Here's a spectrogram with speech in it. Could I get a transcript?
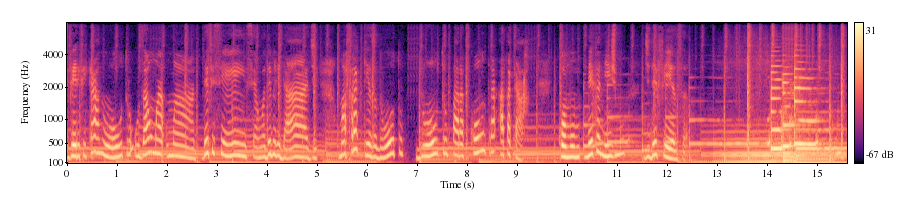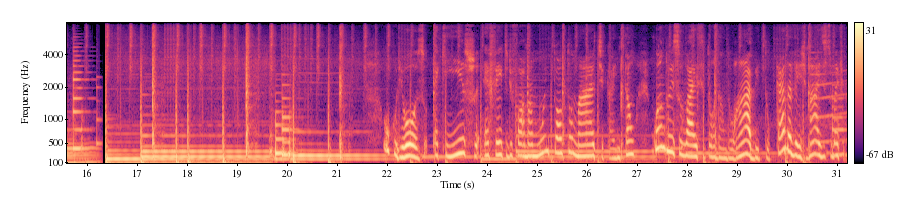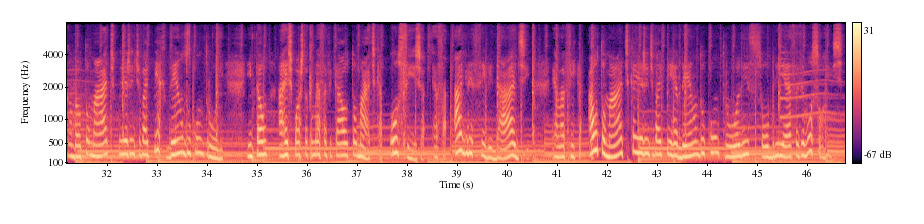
verificar no outro, usar uma, uma deficiência, uma debilidade, uma fraqueza do outro, do outro para contra-atacar, como mecanismo de defesa. O curioso é que isso é feito de forma muito automática. Então, quando isso vai se tornando um hábito, cada vez mais isso vai ficando automático e a gente vai perdendo o controle. Então, a resposta começa a ficar automática, ou seja, essa agressividade ela fica automática e a gente vai perdendo o controle sobre essas emoções.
